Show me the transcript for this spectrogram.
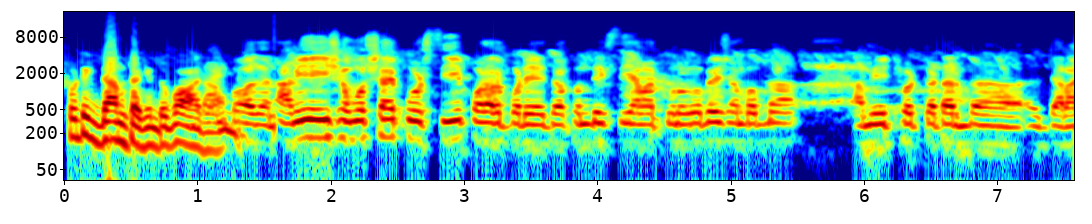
সঠিক দামটা কিন্তু পাওয়া যায়। আমি এই সমস্যায় পড়ছি পড়ার পরে যখন দেখছি আমার কোনোভাবেই সম্ভব না আমি ঠোঁট কাটার যারা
